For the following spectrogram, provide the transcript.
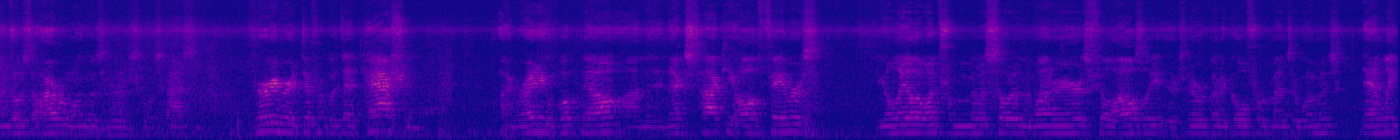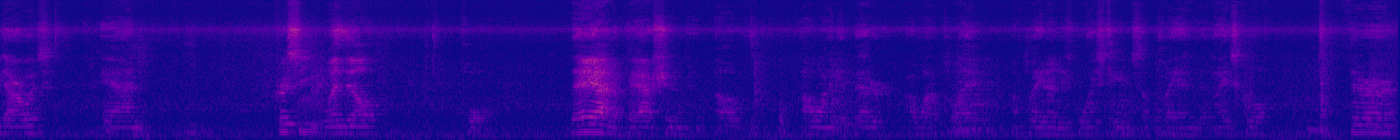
One goes to Harvard, one goes to University of Wisconsin. Very, very different, but that passion. I'm writing a book now on the next Hockey Hall of Famers. The only other one from Minnesota, in the Mountaineer, is Phil Housley. There's never been a gopher, men's or women's. Natalie Darwitz and Krissy Wendell Pohl. They had a passion of, I wanna get better, I wanna play. I'm playing on these boys' teams, I'm playing in high school. Their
